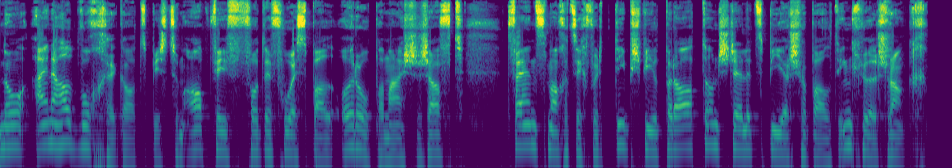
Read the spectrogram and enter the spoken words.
Noch eineinhalb Wochen geht es bis zum Abpfiff der Fußball-Europameisterschaft. Die Fans machen sich für Tippspiel parat und stellen das Bier schon bald in den Kühlschrank.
